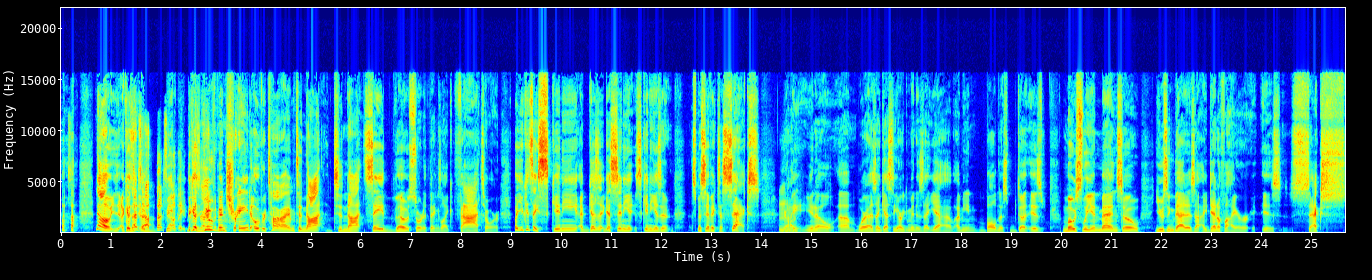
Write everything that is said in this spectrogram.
no, because That's uh, how- that's how they because you've it. been trained over time to not to not say those sort of things like fat or, but you could say skinny. I guess I guess skinny skinny isn't specific to sex. Mm-hmm. Right, you know. Um, whereas I guess the argument is that yeah, I mean baldness do, is mostly in men, so using that as an identifier is sex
